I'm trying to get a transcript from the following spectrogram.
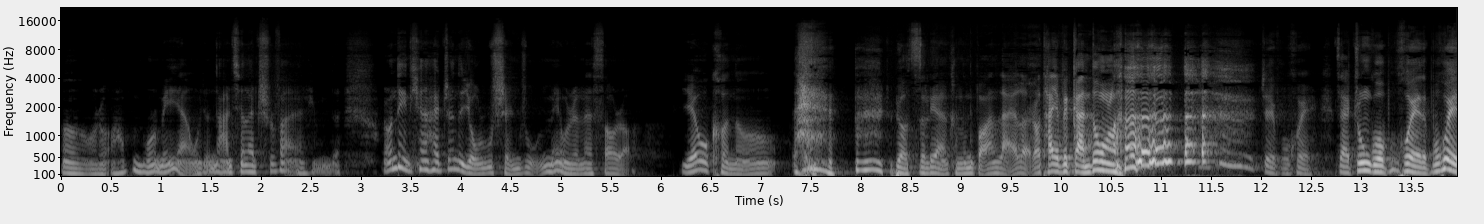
嗯，我说啊，我说没演，我就拿琴来吃饭什么的。然后那天还真的有如神助，没有人来骚扰。也有可能 比较自恋，可能那保安来了，然后他也被感动了。这不会，在中国不会的，不会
